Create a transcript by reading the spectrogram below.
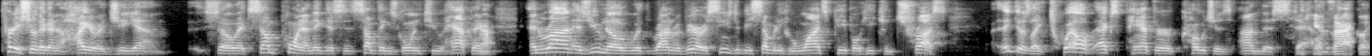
pretty sure they're going to hire a GM. So at some point, I think this is something's going to happen. Yeah. And Ron, as you know, with Ron Rivera, seems to be somebody who wants people he can trust. I think there's like 12 ex Panther coaches on this staff. Exactly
